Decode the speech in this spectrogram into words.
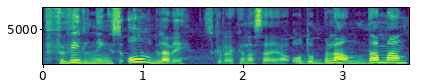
förvildningsodlar vi skulle jag kunna säga och då blandar man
